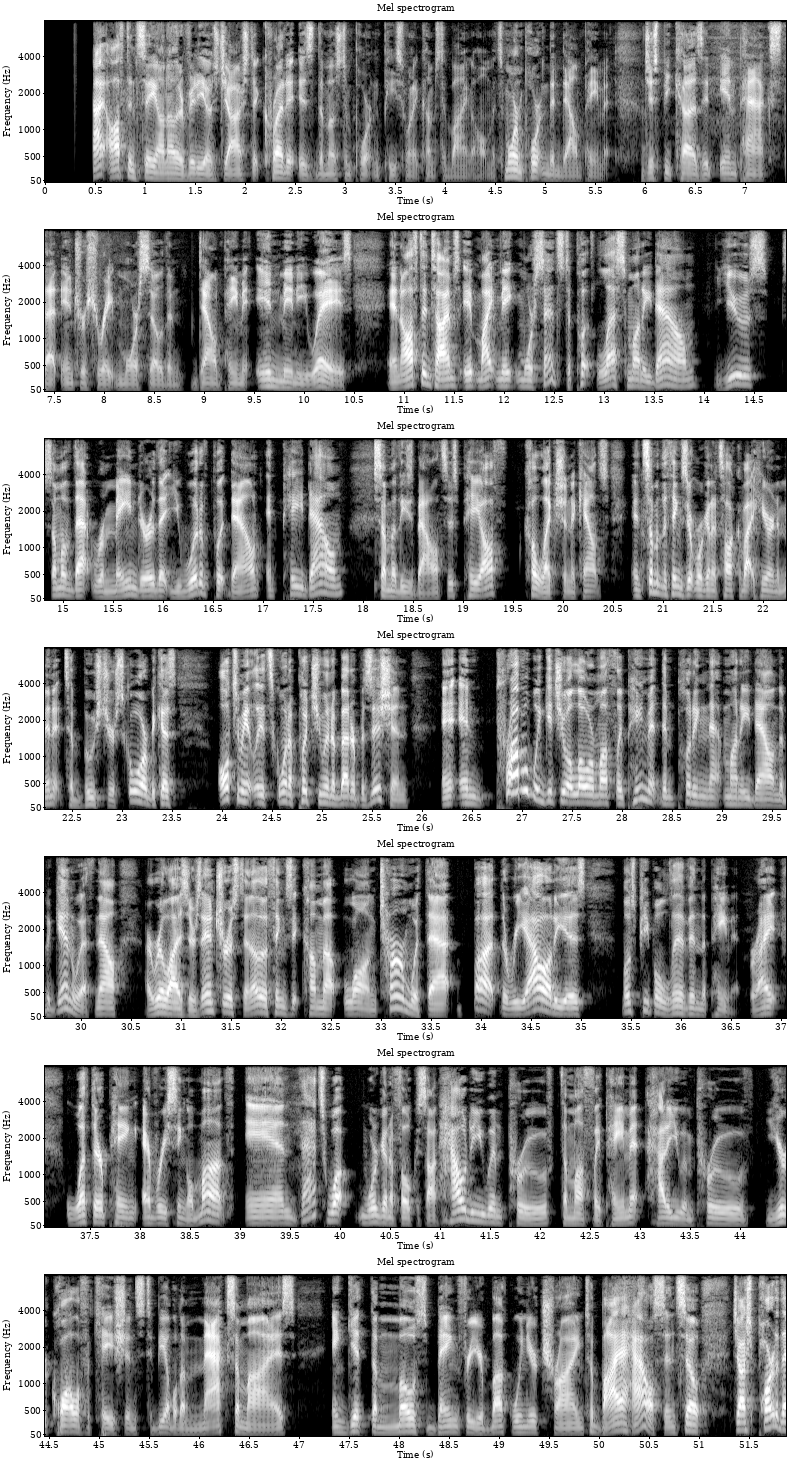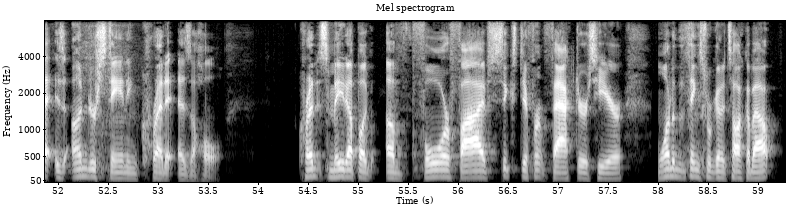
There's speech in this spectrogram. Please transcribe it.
I often say on other videos, Josh, that credit is the most important piece when it comes to buying a home. It's more important than down payment just because it impacts that interest rate more so than down payment in many ways. And oftentimes it might make more sense to put less money down, use some of that remainder that you would have put down and pay down some of these balances, pay off collection accounts, and some of the things that we're going to talk about here in a minute to boost your score because ultimately it's going to put you in a better position and, and, probably get you a lower monthly payment than putting that money down to begin with. Now, I realize there's interest and other things that come up long term with that, but the reality is most people live in the payment, right? What they're paying every single month. And that's what we're going to focus on. How do you improve the monthly payment? How do you improve your qualifications to be able to maximize? and get the most bang for your buck when you're trying to buy a house. And so, Josh, part of that is understanding credit as a whole. Credit's made up of, of four, five, six different factors here. One of the things we're going to talk about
